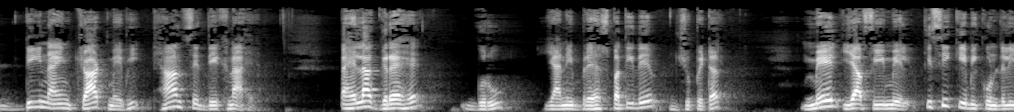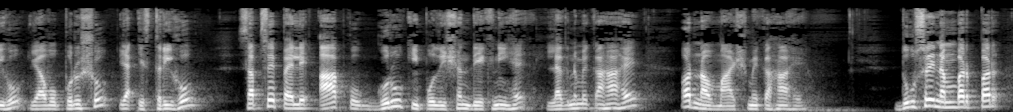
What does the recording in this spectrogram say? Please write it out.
डी नाइन चार्ट में भी ध्यान से देखना है। पहला ग्रह है गुरु, यानी बृहस्पति देव जुपिटर मेल या फीमेल किसी की भी कुंडली हो, या वो पुरुष हो, या स्त्री हो, सबसे पहले आपको गुरु की पोजीशन देखनी है, लग्न में कहा है और नवमाश में कहा है। दूसरे नंबर पर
